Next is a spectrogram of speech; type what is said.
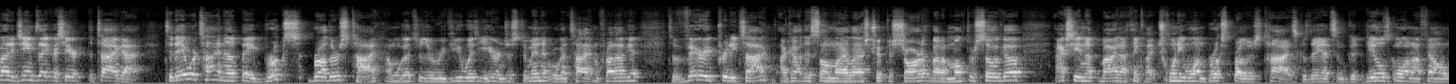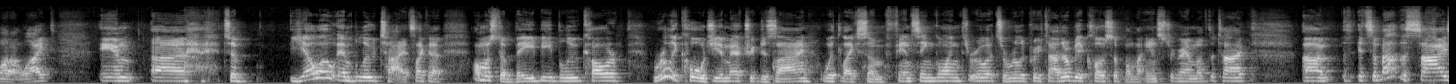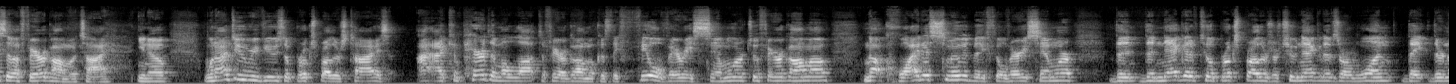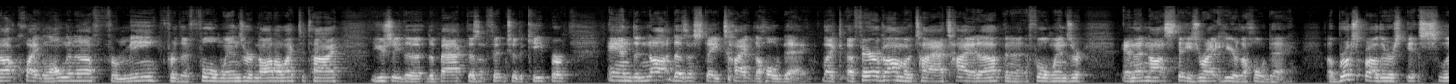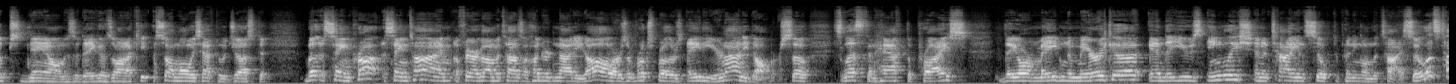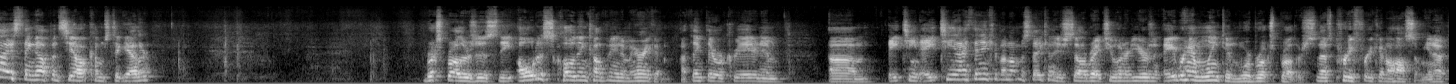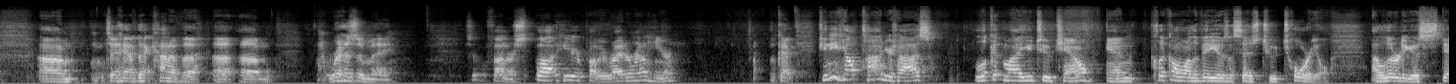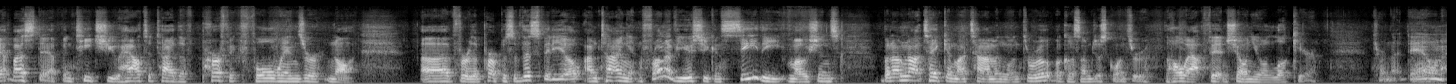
everybody, James Akers here, the tie guy. Today we're tying up a Brooks Brothers tie. I'm gonna go through the review with you here in just a minute. We're gonna tie it in front of you. It's a very pretty tie. I got this on my last trip to Charlotte about a month or so ago. I actually ended up buying, I think, like 21 Brooks Brothers ties because they had some good deals going. I found a lot I liked. And uh, it's a yellow and blue tie. It's like a almost a baby blue color. Really cool geometric design with like some fencing going through it. It's a really pretty tie. There'll be a close up on my Instagram of the tie. Um, it's about the size of a Ferragamo tie. You know, when I do reviews of Brooks Brothers ties, I, I compare them a lot to Ferragamo because they feel very similar to a Ferragamo. Not quite as smooth, but they feel very similar. The the negative to a Brooks Brothers or two negatives are one, they, they're not quite long enough for me for the full Windsor knot I like to tie. Usually the, the back doesn't fit into the keeper and the knot doesn't stay tight the whole day. Like a Ferragamo tie, I tie it up in a full Windsor and that knot stays right here the whole day. A Brooks Brothers, it slips down as the day goes on. I keep, so I'm always have to adjust it. But at the same pro, same time, a Ferragamo tie is $190, a Brooks Brothers $80 or $90. So it's less than half the price. They are made in America and they use English and Italian silk depending on the tie. So let's tie this thing up and see how it comes together. Brooks Brothers is the oldest clothing company in America. I think they were created in um, 1818, I think, if I'm not mistaken. They just celebrate 200 years. And Abraham Lincoln were Brooks Brothers. So that's pretty freaking awesome, you know, um, to have that kind of a, a um, resume. So we'll find our spot here, probably right around here. Okay, if you need help tying your ties, look at my YouTube channel and click on one of the videos that says tutorial. I literally go step by step and teach you how to tie the perfect full Windsor knot. Uh, for the purpose of this video, I'm tying it in front of you so you can see the motions, but I'm not taking my time and going through it because I'm just going through the whole outfit and showing you a look here. Turn that down.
